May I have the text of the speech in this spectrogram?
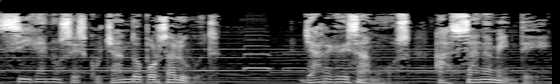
Síganos escuchando por salud. Ya regresamos a Sanamente.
